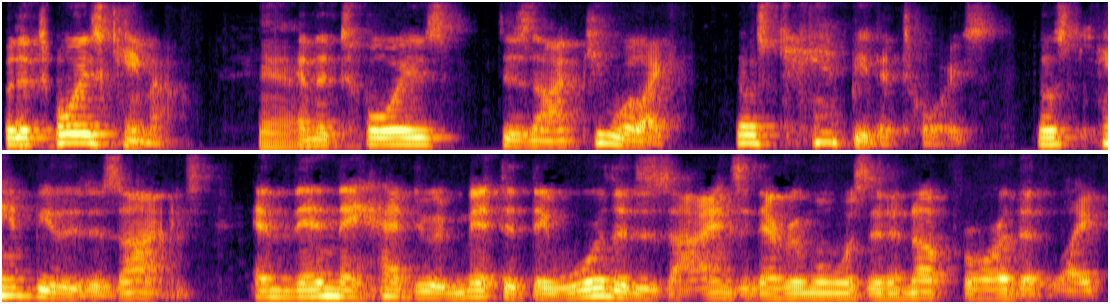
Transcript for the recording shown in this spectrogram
But the toys came out yeah and the toys design, people were like, those can't be the toys. Those can't be the designs. And then they had to admit that they were the designs, and everyone was in an uproar that like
